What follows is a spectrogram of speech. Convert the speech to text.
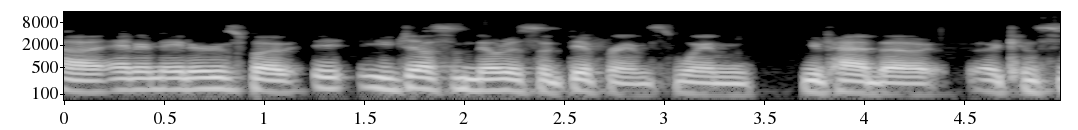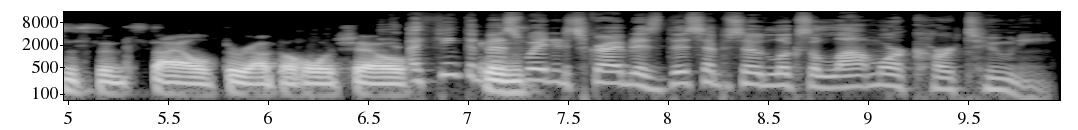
uh, animators, but it, you just notice a difference when you've had a, a consistent style throughout the whole show. I think the best way to describe it is this episode looks a lot more cartoony.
